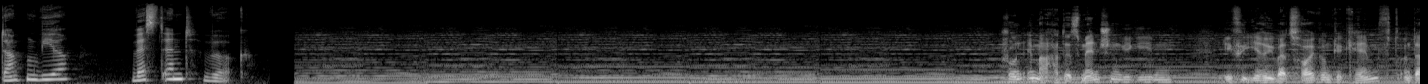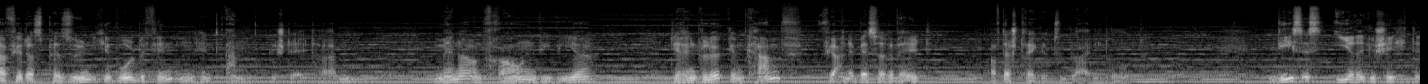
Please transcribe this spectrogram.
danken wir Westend Work. Schon immer hat es Menschen gegeben, die für ihre Überzeugung gekämpft und dafür das persönliche Wohlbefinden hintangestellt haben. Männer und Frauen wie wir, deren Glück im Kampf für eine bessere Welt auf der Strecke zu bleiben droht. Dies ist ihre Geschichte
